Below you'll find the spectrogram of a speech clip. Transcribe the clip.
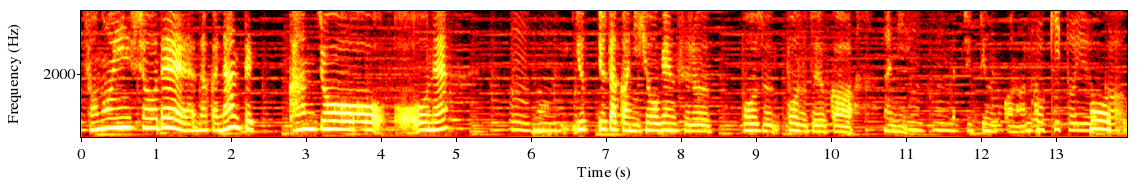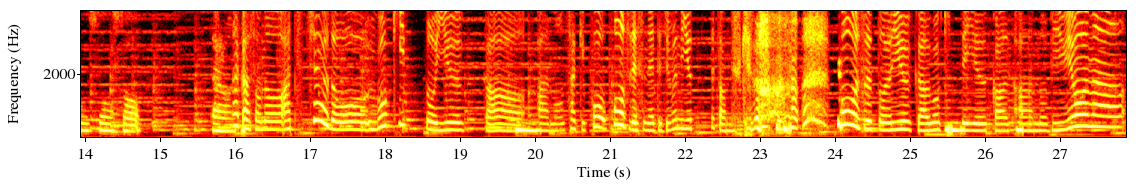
その印象で、なんかなんて感情をね、うんうんゆ豊かに表現するポーズ、ポーズというか、何、うん形っていうのかな。うん動きというかそうそうそう。だろうね。なんかそのアチチュードを動きというか、うん。あのさっきポポーズですねって自分で言ってたんですけど ポーズというか動きっていうか、あの微妙な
